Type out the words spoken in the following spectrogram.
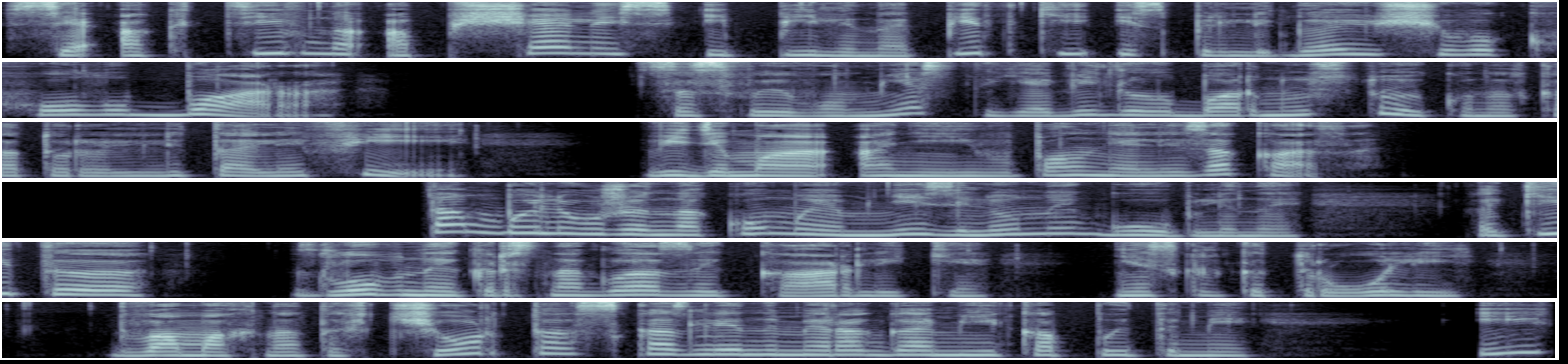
все активно общались и пили напитки из прилегающего к холлу бара. Со своего места я видела барную стойку, над которой летали феи. Видимо, они и выполняли заказы. Там были уже знакомые мне зеленые гоблины, какие-то злобные красноглазые карлики, несколько троллей, два мохнатых черта с козлеными рогами и копытами и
